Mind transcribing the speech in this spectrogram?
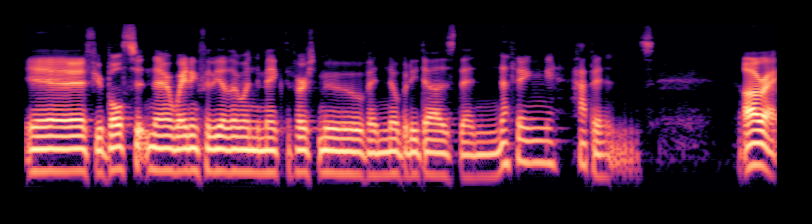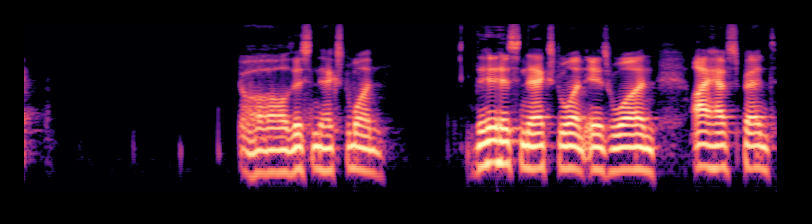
if you're both sitting there waiting for the other one to make the first move and nobody does, then nothing happens. All right. Oh, this next one. This next one is one I have spent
